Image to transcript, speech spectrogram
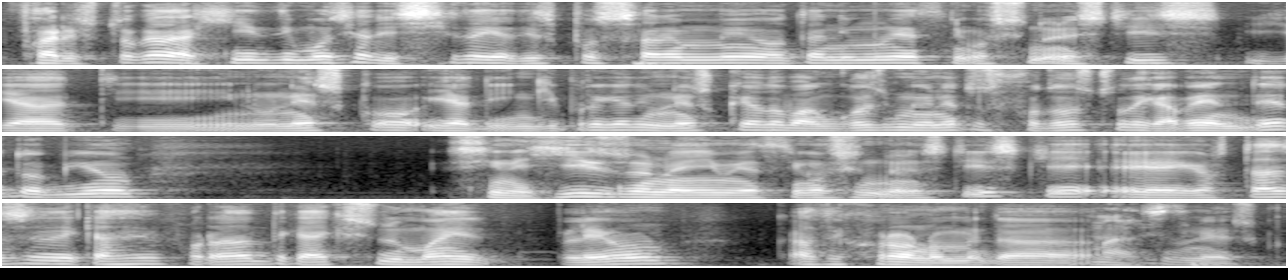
ευχαριστώ καταρχήν τη δημόσια τη ΣΥΤΑ γιατί σπόσαρε όταν ήμουν εθνικός συντονιστής για την UNESCO, για την Κύπρο, για την UNESCO για το Παγκόσμιο Έτος Φωτός του 2015, το οποίο συνεχίζω να είμαι εθνικός συντονιστής και ε, γιορτάζεται κάθε φορά 16 του Μάη πλέον κάθε χρόνο μετά την UNESCO.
